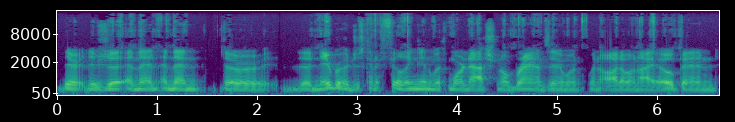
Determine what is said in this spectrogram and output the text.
There, there's just, and then and then the the neighborhood just kind of filling in with more national brands. And when when Otto and I opened,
